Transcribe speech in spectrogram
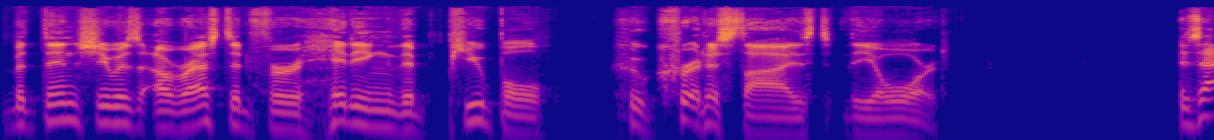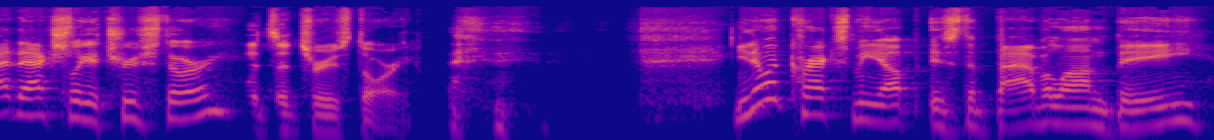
but then she was arrested for hitting the pupil who criticized the award. Is that actually a true story? It's a true story. You know what cracks me up is the Babylon Bee,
